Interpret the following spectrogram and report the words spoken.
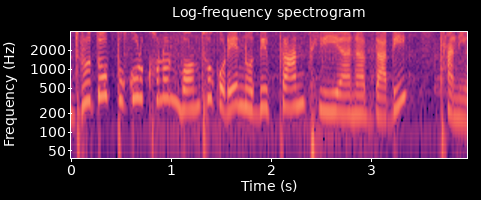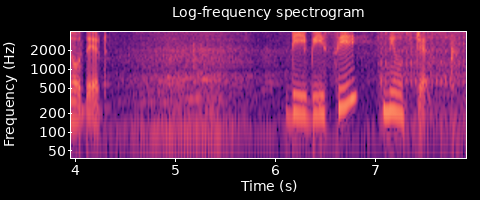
দ্রুত পুকুর খনন বন্ধ করে নদীর প্রাণ ফিরিয়ে আনার দাবি স্থানীয়দের। DBC news desk.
